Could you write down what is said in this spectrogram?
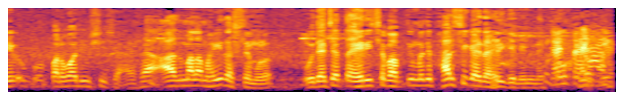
हे परवा दिवशीच्या. आहे ह्या आज मला माहीत असल्यामुळं उद्याच्या तयारीच्या बाबतीमध्ये फारशी काही तयारी केलेली नाही. काय तयारी-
